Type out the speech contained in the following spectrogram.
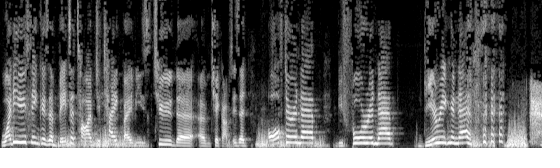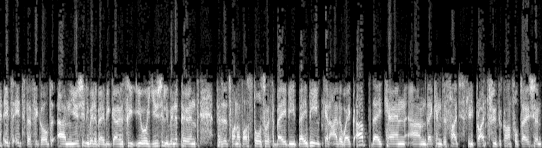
What do you think is a better time to take babies to the um, checkups? Is it after a nap, before a nap, during a nap? it's it's difficult. Um, usually when a baby goes, you will usually when a parent visits one of our stores with a baby, baby can either wake up, they can um, they can decide to sleep right through the consultation.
